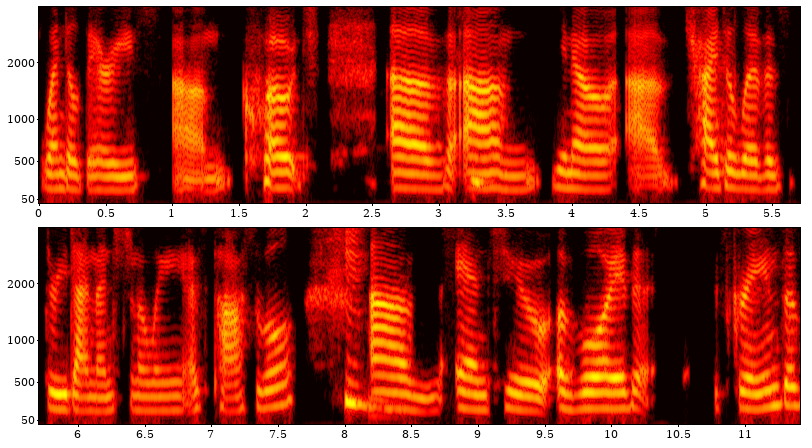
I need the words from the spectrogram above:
Wendell Berry's um, quote of, hmm. um, you know, uh, try to live as three dimensionally as possible hmm. um, and to avoid screens as,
